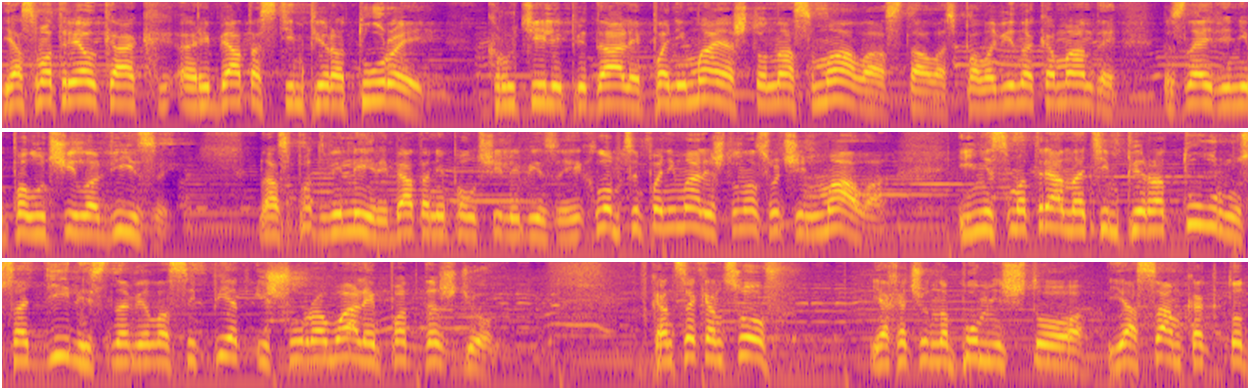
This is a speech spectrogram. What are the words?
Я смотрел, как ребята с температурой крутили педали, понимая, что нас мало осталось. Половина команды, знаете, не получила визы. Нас подвели, ребята не получили визы. И хлопцы понимали, что нас очень мало. И несмотря на температуру, садились на велосипед и шуровали под дождем. В конце концов, я хочу напомнить, что я сам, как тот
